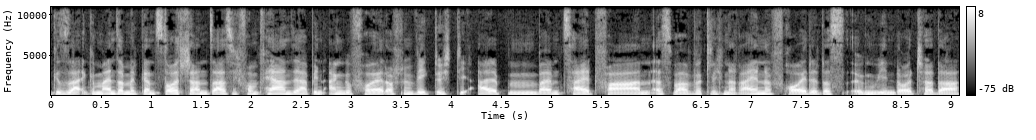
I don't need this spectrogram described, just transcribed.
gemeinsam mit ganz Deutschland saß ich vom Fernseher, habe ihn angefeuert auf dem Weg durch die Alpen beim Zeitfahren. Es war wirklich eine reine Freude, dass irgendwie ein Deutscher da,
